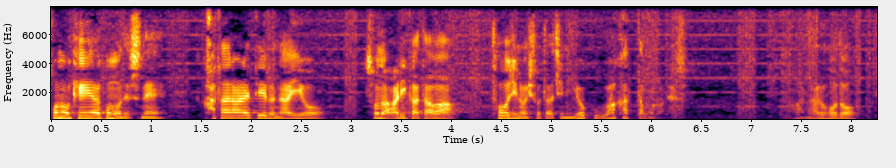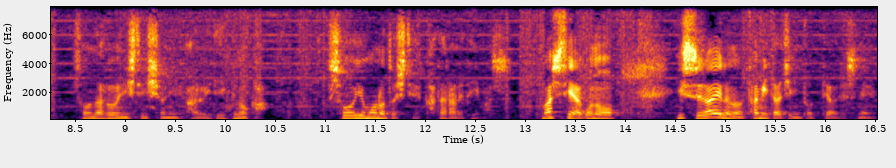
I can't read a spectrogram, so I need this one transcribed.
この契約もですね、語られている内容、そのあり方は当時の人たちによく分かったものです。あなるほど。そんな風にして一緒に歩いていくのか。そういうものとして語られています。ましてやこのイスラエルの民たちにとってはですね、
